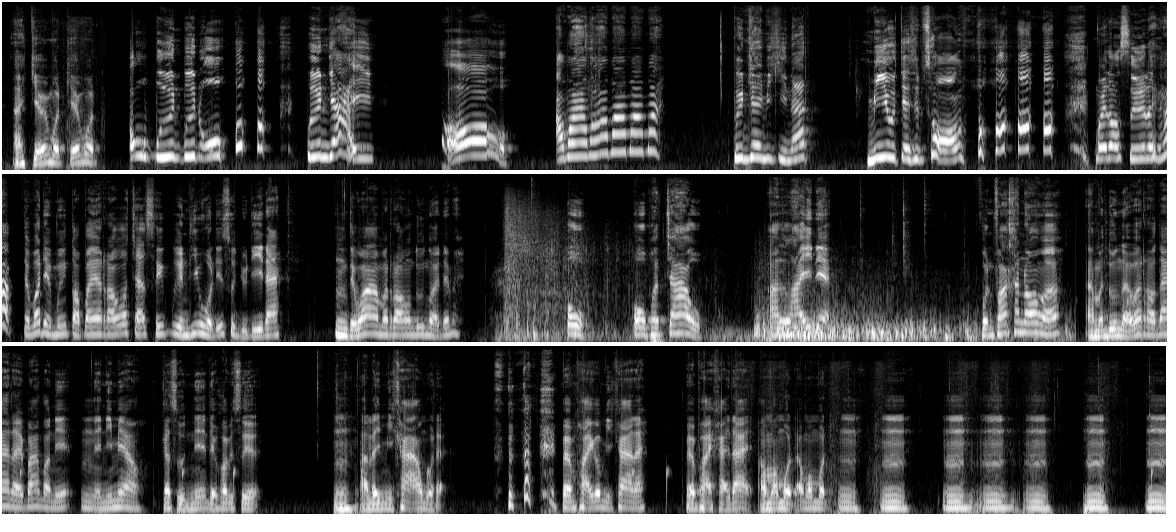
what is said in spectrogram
อะเก็บไว้หมดเก็บไว้หมดโอ้ปืนปืนโอ้ปืนใหญ่ โอ้เอามามามามามาปืนใหญ่มีกี่นัด มีอยู่ 72 ไม่ต้องซื้อเลยครับ แต่ว่าเดี๋ยวมืองต่อไปเราก็จะซื้อปืนที่โหดที่สุดอยู่ดีนะอืมแต่ว่ามาลองดูหน่อยได้ไหมโอ้โอ้พระเจ้า อะไรเนี่ยฝนฟ้าขนองเหรออะมาดูหน่อยว่าเราได้อะไรบ้างตอนนี้อืมอันนี้ไม่เอากระสุนนี่เดี๋ยวค่อยไปซื้อ อืมอะไรมีค่าเอาหมดอะแวมไพร์ก็มีค่านะแวมไพร์ขายได้เอามาหมดเอามาหมด อืมอืมอืมอืมอืมอืมอืม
